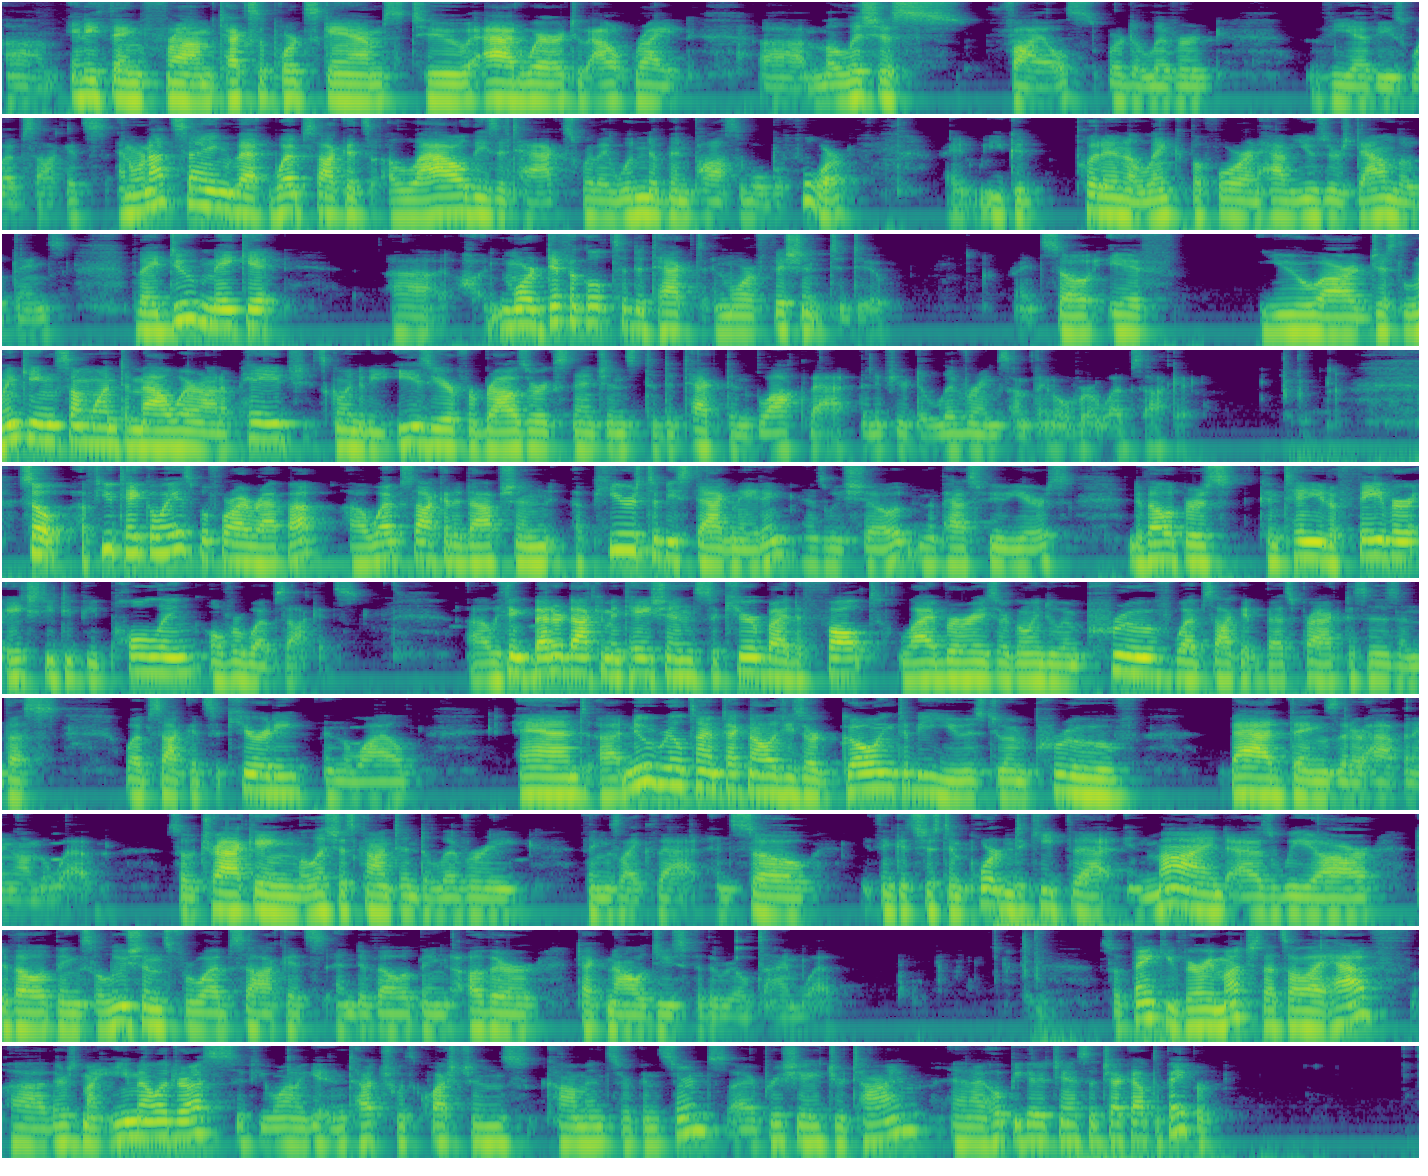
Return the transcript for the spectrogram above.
Um, anything from tech support scams to adware to outright uh, malicious files were delivered via these WebSockets. And we're not saying that WebSockets allow these attacks where they wouldn't have been possible before. Right? You could put in a link before and have users download things. But they do make it uh, more difficult to detect and more efficient to do. Right? So if you are just linking someone to malware on a page, it's going to be easier for browser extensions to detect and block that than if you're delivering something over a WebSocket. So a few takeaways before I wrap up. Uh, WebSocket adoption appears to be stagnating, as we showed in the past few years. Developers continue to favor HTTP polling over WebSockets. Uh, we think better documentation, secure by default libraries are going to improve WebSocket best practices and thus WebSocket security in the wild. And uh, new real-time technologies are going to be used to improve bad things that are happening on the web. So tracking, malicious content delivery, things like that. And so I think it's just important to keep that in mind as we are developing solutions for WebSockets and developing other technologies for the real-time web. So thank you very much. That's all I have. Uh, there's my email address if you want to get in touch with questions, comments, or concerns. I appreciate your time, and I hope you get a chance to check out the paper.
